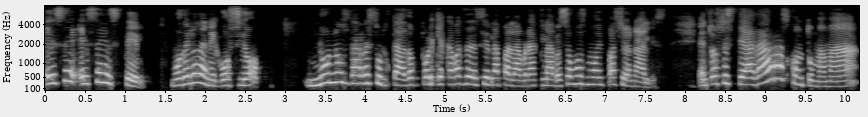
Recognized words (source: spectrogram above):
ese, ese este modelo de negocio no nos da resultado porque acabas de decir la palabra clave, somos muy pasionales. Entonces te agarras con tu mamá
